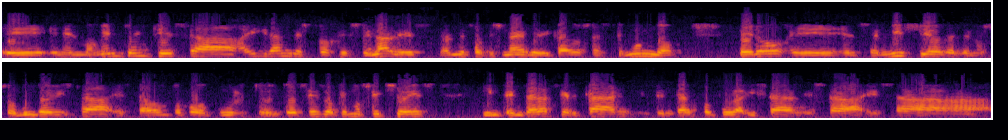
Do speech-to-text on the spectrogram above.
eh, en el momento en que esa, hay grandes profesionales, grandes profesionales dedicados a este mundo, pero eh, el servicio, desde nuestro punto de vista, estaba un poco oculto. Entonces, lo que hemos hecho es intentar acercar, intentar popularizar esa, esa,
